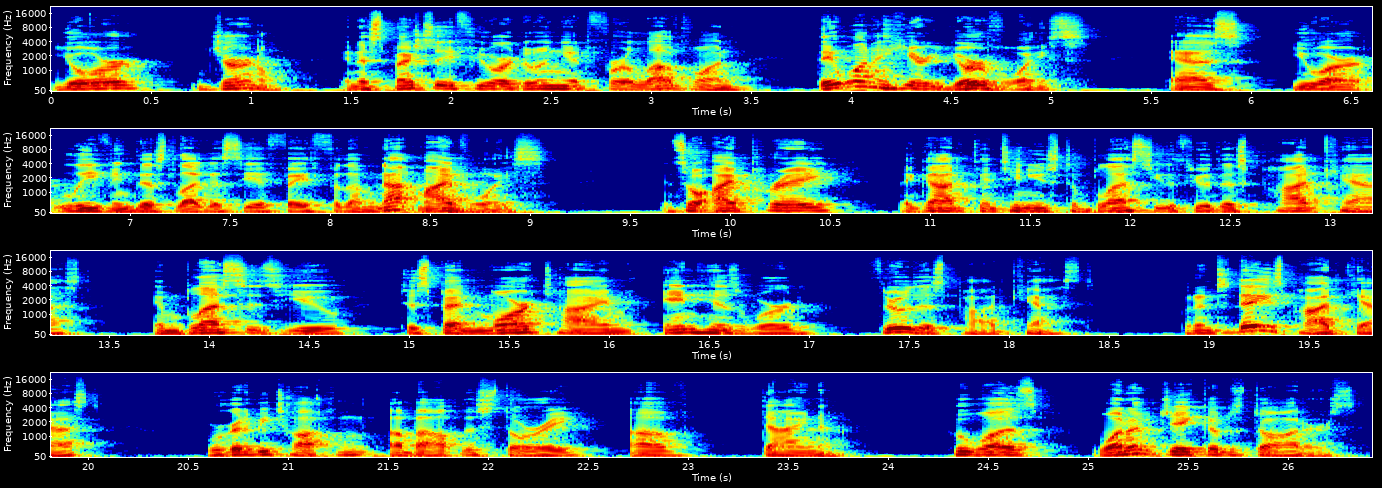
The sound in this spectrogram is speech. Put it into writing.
your journal. And especially if you are doing it for a loved one, they want to hear your voice as you are leaving this legacy of faith for them, not my voice. And so I pray that God continues to bless you through this podcast and blesses you to spend more time in His Word through this podcast. But in today's podcast, we're going to be talking about the story of Dinah, who was one of Jacob's daughters.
